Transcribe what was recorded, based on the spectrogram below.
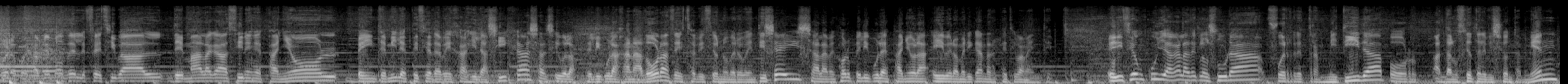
Bueno, pues hablemos del Festival de Málaga Cine en Español. 20.000 especies de abejas y las hijas han sido las películas ganadoras de esta edición número 26 a la mejor película española e iberoamericana respectivamente. Edición cuya gala de clausura fue retransmitida por Andalucía Televisión también.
